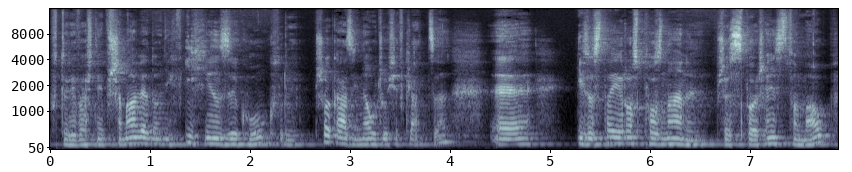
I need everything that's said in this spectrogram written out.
w której właśnie przemawia do nich w ich języku, który przy okazji nauczył się w klatce e, i zostaje rozpoznany przez społeczeństwo małp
